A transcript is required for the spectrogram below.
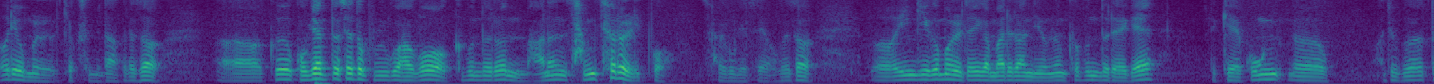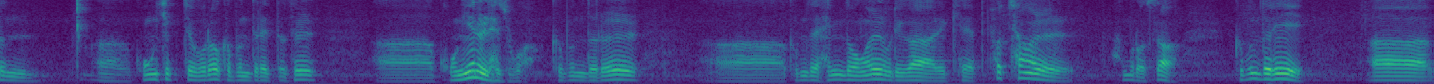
어려움을 겪습니다. 그래서 어, 그 고귀한 뜻에도 불구하고 그분들은 많은 상처를 입고 살고 계세요. 그래서 어, 인기금을 저희가 마련한 이유는 그분들에게 이렇게 공 어, 아주 그 어떤 어, 공식적으로 그분들의 뜻을 어, 공인을 해주고 그분들을 어, 그분들의 행동을 우리가 이렇게 표창을 함으로써 그분들이 어,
